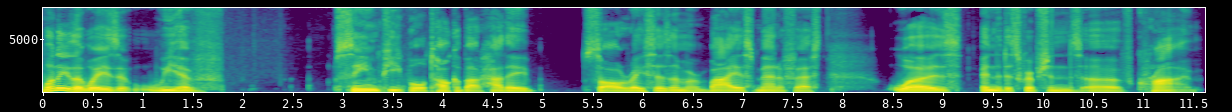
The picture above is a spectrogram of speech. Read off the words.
One of the ways that we have seen people talk about how they saw racism or bias manifest was in the descriptions of crime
